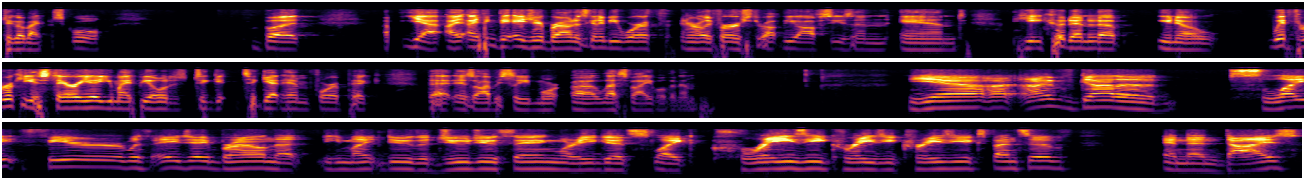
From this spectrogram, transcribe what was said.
to go, back to school, but yeah, I, I think the AJ Brown is going to be worth an early first throughout the offseason, and he could end up, you know, with rookie hysteria, you might be able to, get to get him for a pick that is obviously more uh, less valuable than him. Yeah, I, I've got a slight fear with AJ Brown that he might do the Juju thing where he gets like crazy, crazy, crazy expensive and then dies.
